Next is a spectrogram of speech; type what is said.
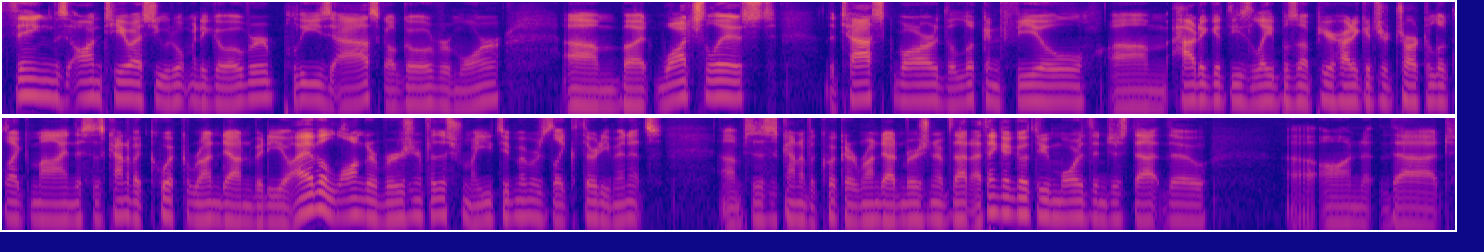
things on TOS you would want me to go over, please ask. I'll go over more. Um, but watch list, the taskbar, the look and feel, um, how to get these labels up here, how to get your chart to look like mine. This is kind of a quick rundown video. I have a longer version for this for my YouTube members, like 30 minutes. Um, so this is kind of a quicker rundown version of that. I think I go through more than just that though uh, on that.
